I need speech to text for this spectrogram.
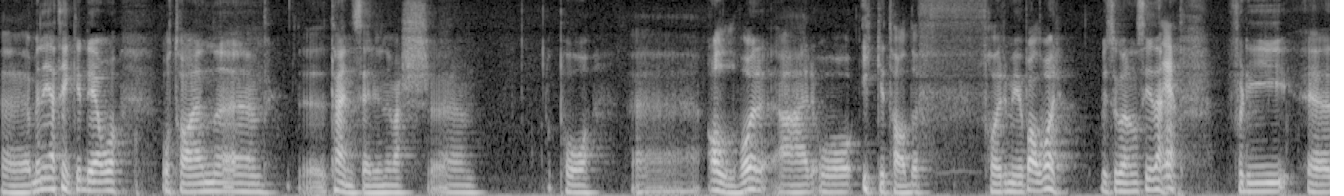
Eh, Men jeg tenker det å, å ta en eh, tegneserieunivers på eh, alvor er å ikke ta det for mye på alvor, hvis det går an å si det. Ja. Fordi eh,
